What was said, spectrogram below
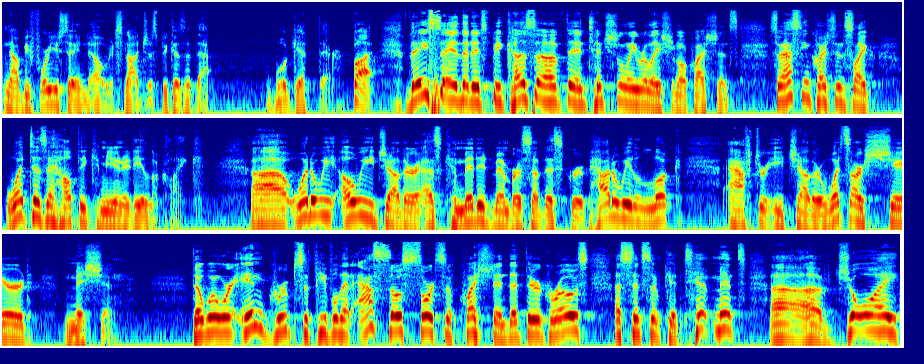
Now, before you say no, it's not just because of that. We'll get there. But they say that it's because of the intentionally relational questions. So, asking questions like, what does a healthy community look like? Uh, what do we owe each other as committed members of this group? How do we look after each other? What's our shared mission? That when we're in groups of people that ask those sorts of questions, that there grows a sense of contentment, uh, of joy.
